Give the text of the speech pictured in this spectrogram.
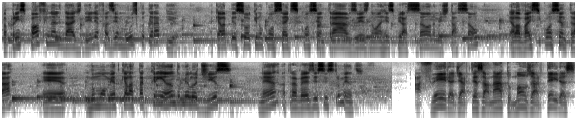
A principal finalidade dele é fazer musicoterapia. Aquela pessoa que não consegue se concentrar, às vezes numa respiração, na meditação, ela vai se concentrar é, no momento que ela está criando melodias né, através desse instrumento. A Feira de Artesanato Mãos Arteiras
